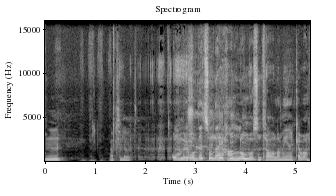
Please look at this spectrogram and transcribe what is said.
Mm. Absolut. Området som det här handlar om var Centralamerika va?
